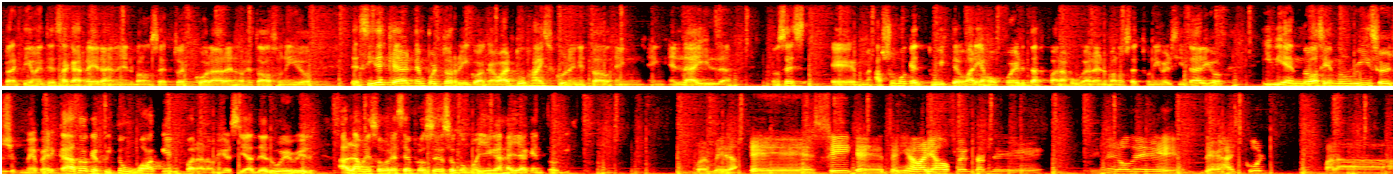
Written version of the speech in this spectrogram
prácticamente esa carrera en el baloncesto escolar en los Estados Unidos, decides quedarte en Puerto Rico, acabar tu high school en, estado, en, la isla. Entonces, eh, asumo que tuviste varias ofertas para jugar en el baloncesto universitario y viendo, haciendo un research, me percato que fuiste un walk-in para la Universidad de Louisville. Háblame sobre ese proceso, cómo llegas allá a Kentucky. Pues mira, eh, sí, eh, tenía varias ofertas de primero de, de high school para,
